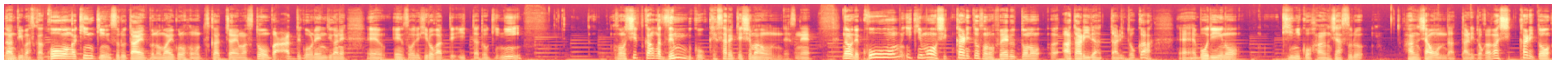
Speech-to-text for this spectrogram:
何て言いますか高音がキンキンするタイプのマイクロフォンを使っちゃいますとバーってこうレンジがね、えー、演奏で広がっていった時にその質感が全部こう消されてしまうんですね。なので高音域もしっかりとそのフェルトの当たりだったりとか、えー、ボディの木にこう反射する反射音だったりとかがしっかりと、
